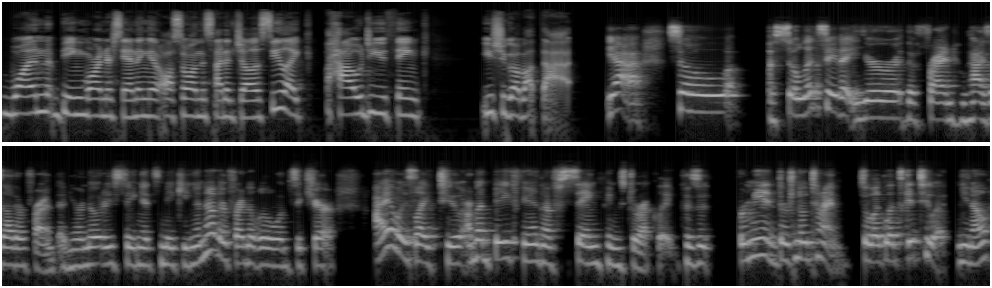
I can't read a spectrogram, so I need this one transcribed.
one being more understanding and also on the side of jealousy. Like, how do you think you should go about that? Yeah. So so let's say that you're the friend who has other friends and you're noticing it's making another friend a little insecure. I always like to, I'm a big fan of saying things directly because for me, there's no time. So, like, let's get to it, you know?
